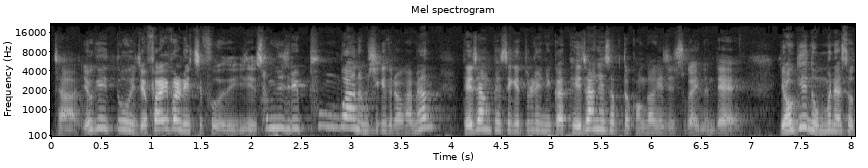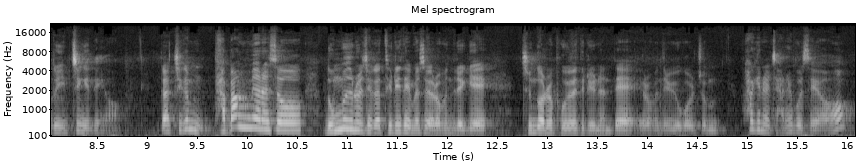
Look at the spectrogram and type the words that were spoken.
자 여기 또 이제 파이버 리치 푸드 이제 섬유질이 풍부한 음식이 들어가면 대장 폐색이 뚫리니까 대장에서부터 건강해질 수가 있는데 여기 논문에서도 입증이 돼요. 그러니까 지금 다방면에서 논문으로 제가 들이대면서 여러분들에게 증거를 보여드리는데 여러분들이 이걸 좀 확인을 잘 해보세요.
